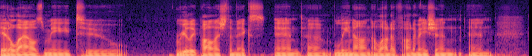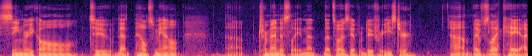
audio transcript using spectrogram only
it allows me to really polish the mix and um, lean on a lot of automation and scene recall that helps me out uh, tremendously, and that that's what I was able to do for Easter. Um, it was like, hey, I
